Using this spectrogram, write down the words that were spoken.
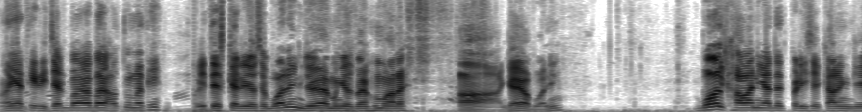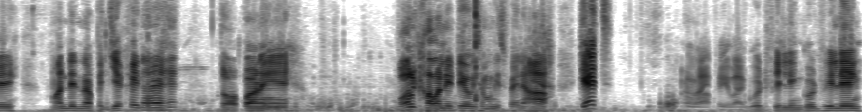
અહીંયાથી રિઝલ્ટ બરાબર આવતું નથી. હિતેશ કરી રહ્યો છે બોલિંગ, જોયા મંગેશભાઈ હું મારે? હા, ગયા બોલિંગ. બોલ ખાવાની આદત પડી છે, કારણ કે માંડેરના ભજીયા ખાઈને આવ્યા છે. તો પણ એ બોલ ખાવાની ટેવ છે મંગેશભાઈને. આ, કેચ? વાહ વાહ ગુડ ફિલ્ડિંગ ગુડ ફિલ્ડિંગ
